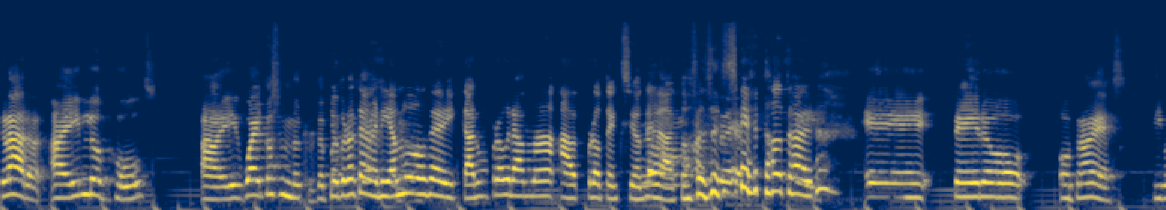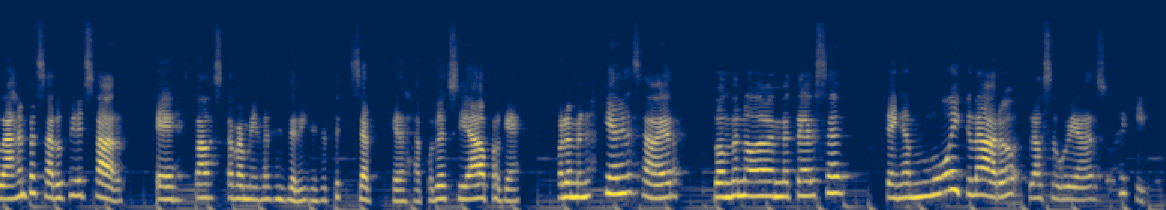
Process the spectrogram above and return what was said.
Claro, hay loopholes, hay huecos en Yo creo que deberíamos dedicar un programa a protección de datos. sí, total. Eh, pero, otra vez, si vas a empezar a utilizar estas herramientas de inteligencia artificial, que deja curiosidad porque por lo menos quieren saber dónde no deben meterse, tengan muy claro la seguridad de sus equipos.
